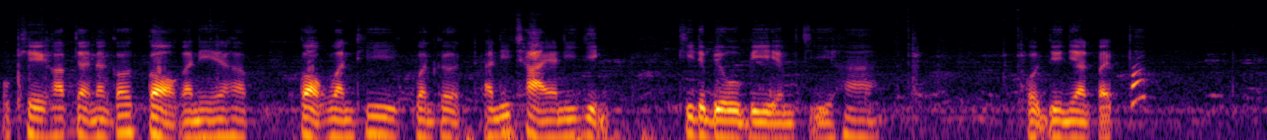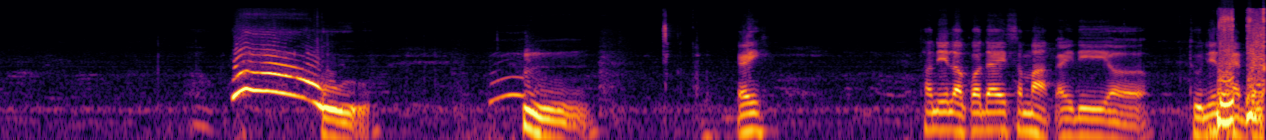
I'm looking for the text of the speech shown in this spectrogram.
โอเคครับ จากนั้นก็กรอกอันนี้นะครับกรอกวันที่วันเกิด อันนี้ชายอันนี้หญิง TWBMG 5กดยืนยันไปปั๊บ ว้าว เอ้ยเท่านี้เราก็ได้สมัครไอดีเอ่อทูนิแลนด์ไปแ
